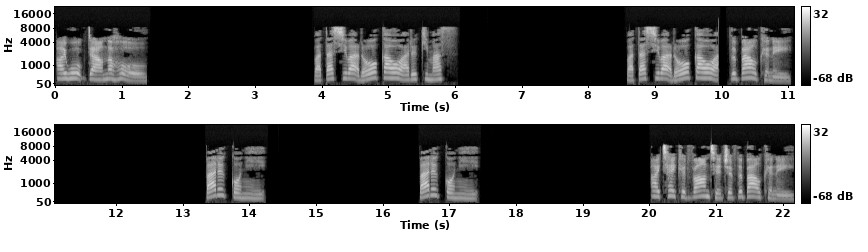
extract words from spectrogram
I walk down the hall. 私は廊下を歩きます。私は廊下をあ、The balcony. バルコニー、バルコニー、I take advantage of the balcony.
